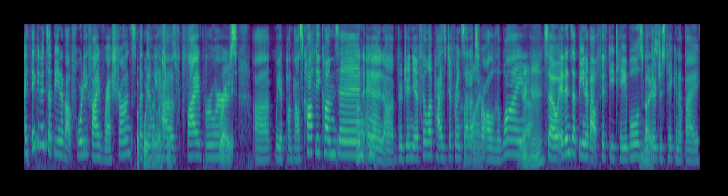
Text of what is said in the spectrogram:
I think it ends up being about 45 restaurants, Oh, but then we have five brewers. Uh, we have Pump House Coffee comes in, Oh, cool. and uh, Virginia Philip has different For setups wine. for all of the wine. Yeah. Mhm. So it ends up being about 50 tables, but they're just taken up by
